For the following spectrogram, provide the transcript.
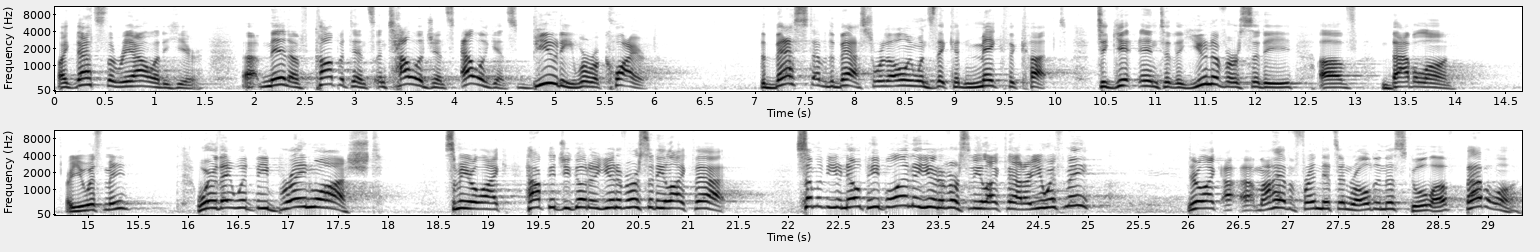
Like that's the reality here. Uh, men of competence, intelligence, elegance, beauty were required. The best of the best were the only ones that could make the cut to get into the University of Babylon. Are you with me? Where they would be brainwashed. Some of you are like, how could you go to a university like that? Some of you know people in a university like that. Are you with me? You're like, I, I have a friend that's enrolled in the school of Babylon.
